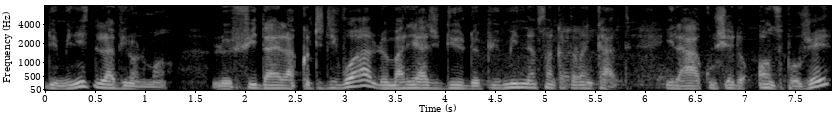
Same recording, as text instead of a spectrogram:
du ministre de l'Environnement. Le FIDA et la Côte d'Ivoire, le mariage dure depuis 1984. Il a accouché de 11 projets,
